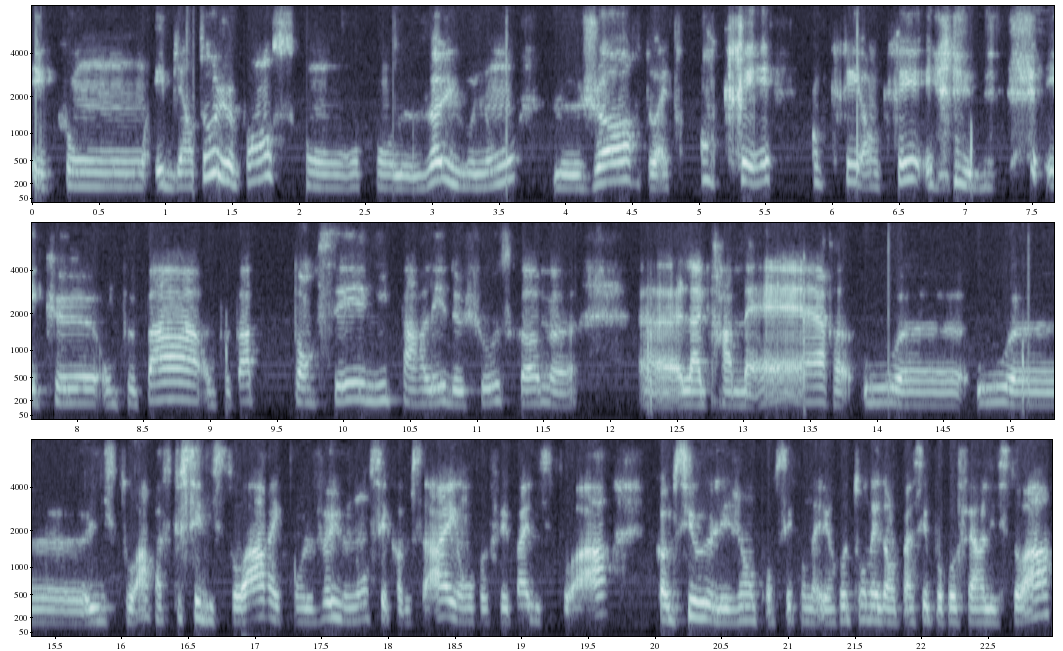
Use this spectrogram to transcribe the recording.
Et et bientôt, je pense qu'on le veuille ou non, le genre doit être ancré ancré, ancré, et, et qu'on ne peut pas, penser ni parler de choses comme euh, la grammaire ou, euh, ou euh, l'histoire, parce que c'est l'histoire et qu'on le veuille ou non, c'est comme ça et on ne refait pas l'histoire, comme si les gens pensaient qu'on allait retourner dans le passé pour refaire l'histoire,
